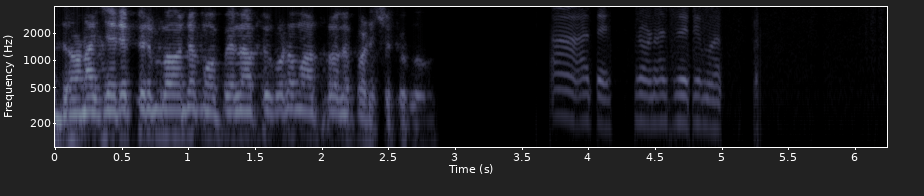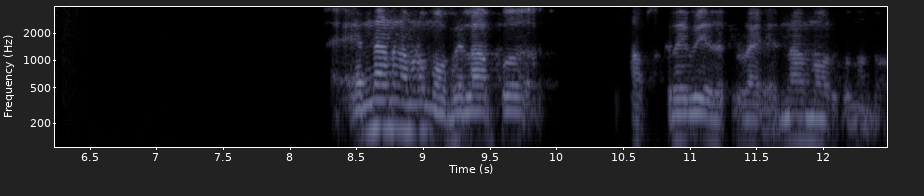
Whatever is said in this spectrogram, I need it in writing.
ദ്രോണാചാര്യ പെരുമ്പാവന്റെ മൊബൈൽ ആപ്പിൽ കൂടെ മാത്രമല്ല പഠിച്ചിട്ടുള്ളൂ? ആ അതെ. ദ്രോണാചാര്യ മാത്രം. എന്താണ് നമ്മുടെ മൊബൈൽ ആപ്പ് സബ്സ്ക്രൈബ് ചെയ്തിട്ടുള്ളത് എന്നാന്ന് ഓർക്കുന്നുണ്ടോ?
